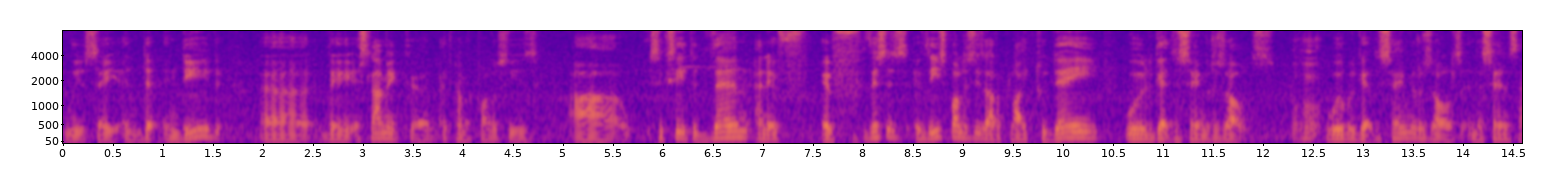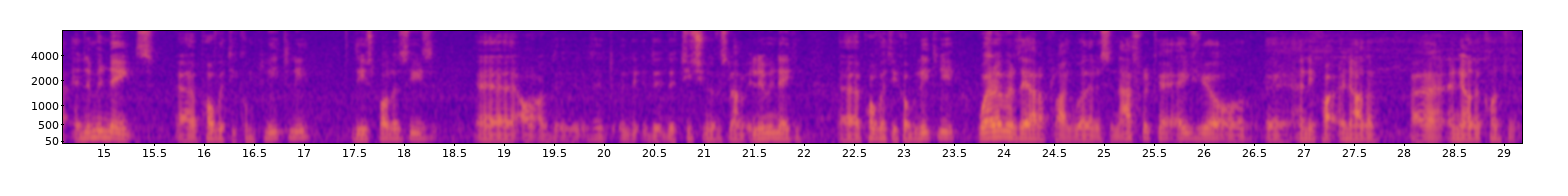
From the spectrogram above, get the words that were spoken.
we, we say inde- indeed the Islamic um, economic policies uh, succeeded then, and if if this is if these policies are applied today, we will get the same results Mhm. we will get the same results in the sense that eliminates uh, poverty completely. These policies, uh, or the, the, the, the teaching of Islam, eliminate uh, poverty completely wherever they are applied, whether it's in Africa, Asia, or uh, any part, any other uh, any other continent.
